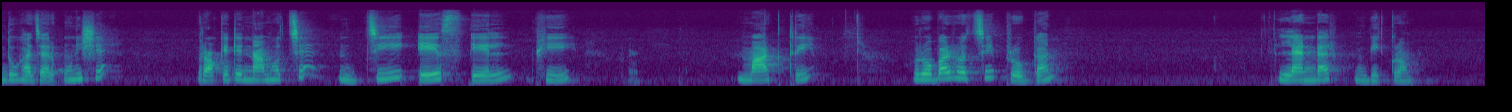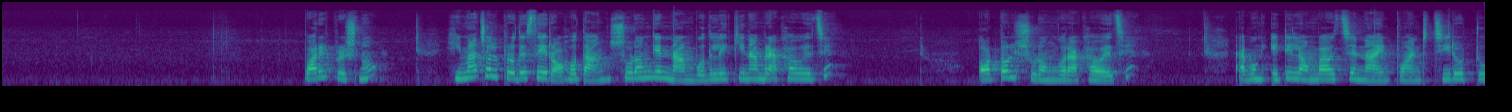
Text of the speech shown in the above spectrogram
দু হাজার উনিশে। রকেটের নাম হচ্ছে G S L V mark three রোবার হচ্ছে প্রজ্ঞান, ল্যান্ডার বিক্রম। পরের প্রশ্ন, হিমাচল প্রদেশে রহতাং সুড়ঙ্গের নাম বদলে কী নাম রাখা হয়েছে? অটল সুড়ঙ্গ রাখা হয়েছে এবং এটি লম্বা হচ্ছে nine point zero two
